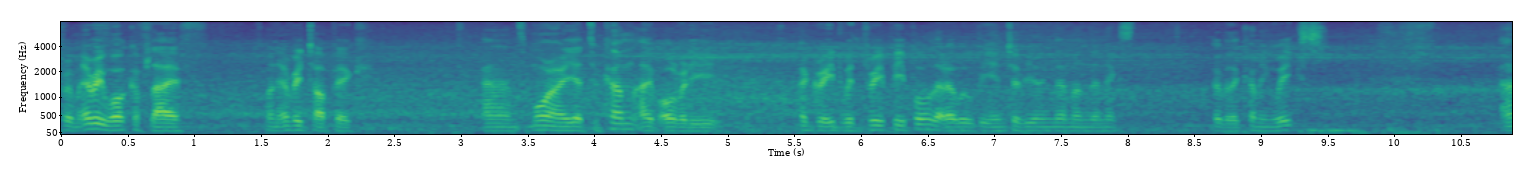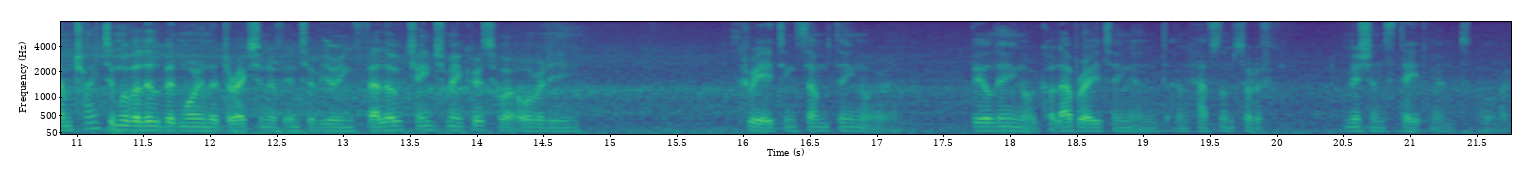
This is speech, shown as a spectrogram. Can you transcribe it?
from every walk of life, on every topic, and more are yet to come. I've already agreed with three people that I will be interviewing them on the next over the coming weeks. I'm trying to move a little bit more in the direction of interviewing fellow changemakers who are already creating something or building or collaborating and, and have some sort of mission statement or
